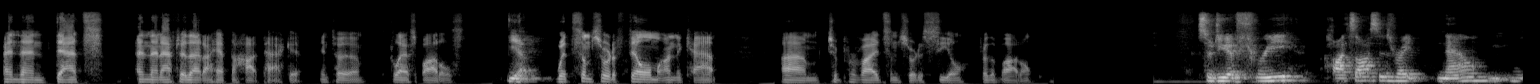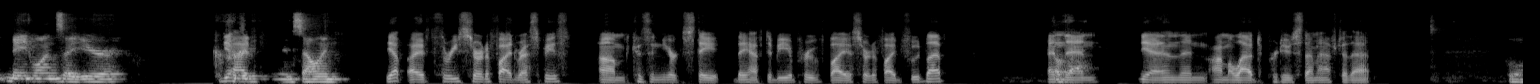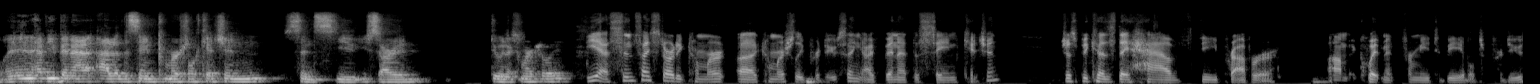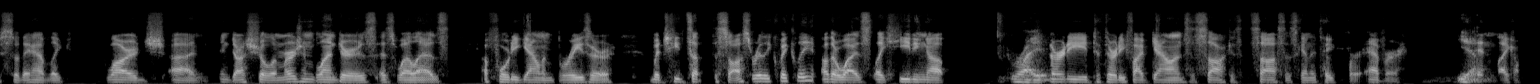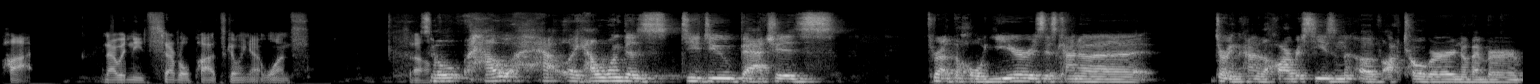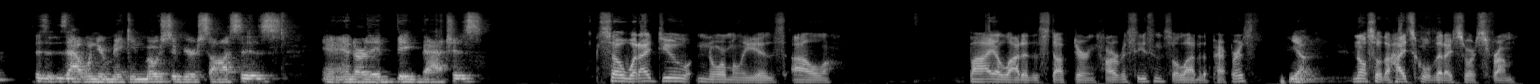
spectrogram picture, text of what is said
And then that's, and then after that, I have to hot pack it into glass bottles Yeah. with some sort of film on the cap um, to provide some sort of seal for the bottle. So do you have three hot sauces right now? Main ones that you're Yeah, and selling? Yep, I have three certified recipes because in New York State they have to be approved by a certified food lab, and Okay. then yeah, and then I'm allowed to produce them after that. Cool. And have you been at, out of the same commercial kitchen since you, you started doing it commercially? Yeah, since I started commer- uh, commercially producing, I've been at the same kitchen, just because they have the proper um, equipment for me to be able to produce. So they have like large uh, industrial immersion blenders as well as a 40 gallon brazier, which heats up the sauce really quickly. Otherwise, like heating up Right. 30 to 35 gallons of sauce is going to take forever Yeah. in like a pot. And I would need several pots going at once. So, So how how like how long does do you do batches throughout the whole year? Is this kind of during the kind of the harvest season of October, November? Is, is that when you're making most of your sauces? And are they big batches? so what I do normally is I'll buy a lot of the stuff during harvest season. So a lot of the peppers Yeah. And also the high school that I source from,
